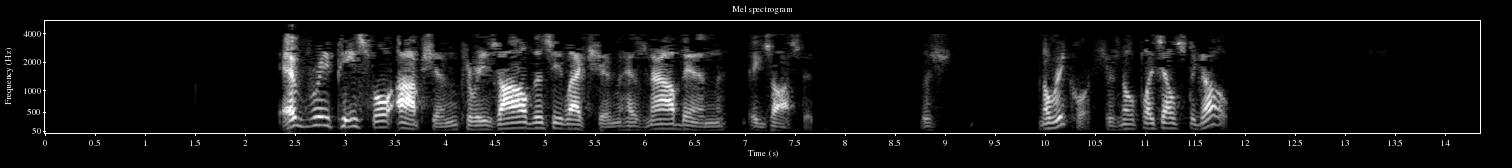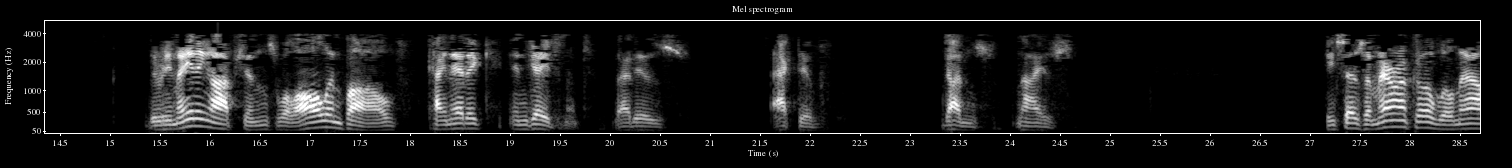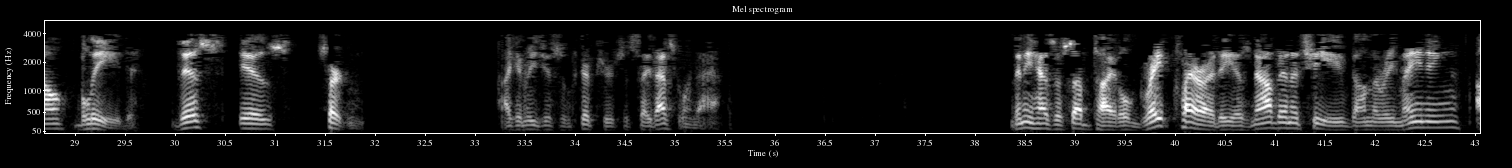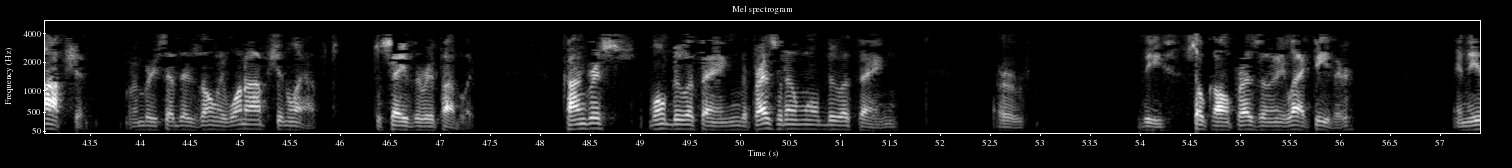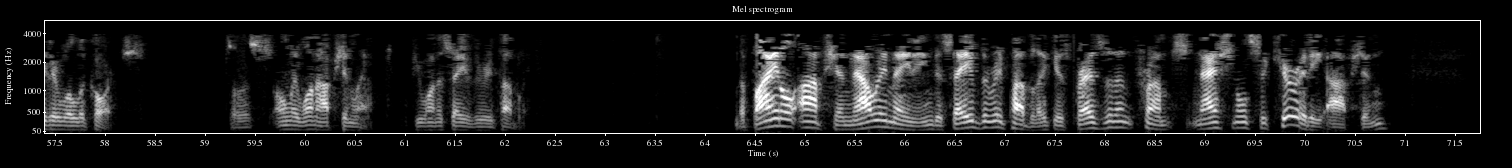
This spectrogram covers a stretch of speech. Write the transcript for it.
Every peaceful option to resolve this election has now been exhausted. There's no recourse. There's no place else to go. The remaining options will all involve kinetic engagement. That is, active guns, knives. He says America will now bleed. This is certain. I can read you some scriptures that say that's going to happen. Then he has a subtitle, Great Clarity has now been achieved on the remaining option. Remember he said there's only one option left to save the Republic. Congress won't do a thing, the President won't do a thing, or the so-called President-elect either, and neither will the courts. So there's only one option left if you want to save the Republic. The final option now remaining to save the Republic is President Trump's national security option,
